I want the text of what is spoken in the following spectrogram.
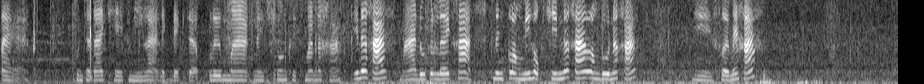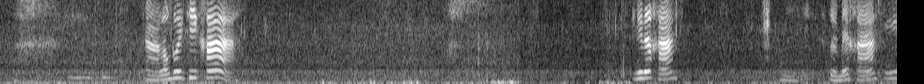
แต่คุณจะได้เค้กนี้แหละ เด็กๆ จะปลื้มมากในช่วงคริสต์มาสนะคะ นี่นะคะ มาดูกันเลยค่ะ 1 กล่องมี 6 ชิ้นนะคะ ลองดูนะคะ นี่สวยไหมคะอ่าลองดูอีกทีค่ะนี่นะคะนี่ สวยไหมคะเฮ้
